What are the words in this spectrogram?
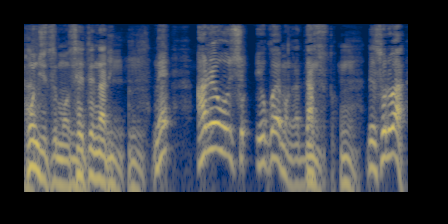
本日も晴天なり。ね。あれを横山が出すと。で、それは、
